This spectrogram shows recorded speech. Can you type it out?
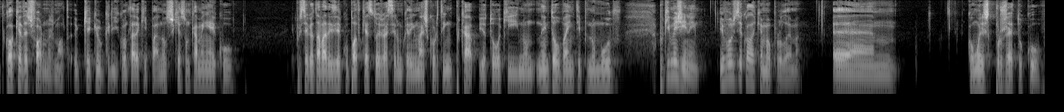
de qualquer das formas, malta. O que é que eu queria contar aqui? Pá, não se esqueçam que amanhã é cool. Por isso é que eu estava a dizer que o podcast hoje vai ser um bocadinho mais curtinho, porque ah, eu estou aqui, não, nem estou bem, tipo, no mood. Porque imaginem, eu vou-vos dizer qual é que é o meu problema um, com este projeto do Cubo.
